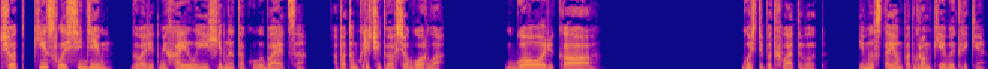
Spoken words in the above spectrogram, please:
«Чё-то кисло сидим», — говорит Михаил и ехидно так улыбается, а потом кричит во все горло. «Горько!» Гости подхватывают, и мы встаем под громкие выкрики.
